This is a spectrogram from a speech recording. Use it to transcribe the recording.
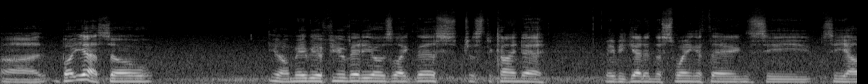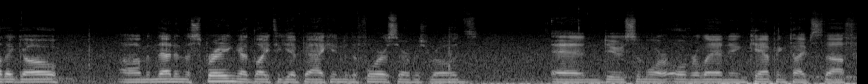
uh, but yeah, so you know maybe a few videos like this just to kind of maybe get in the swing of things, see see how they go. Um, and then in the spring, I'd like to get back into the Forest Service roads and do some more overlanding camping type stuff.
